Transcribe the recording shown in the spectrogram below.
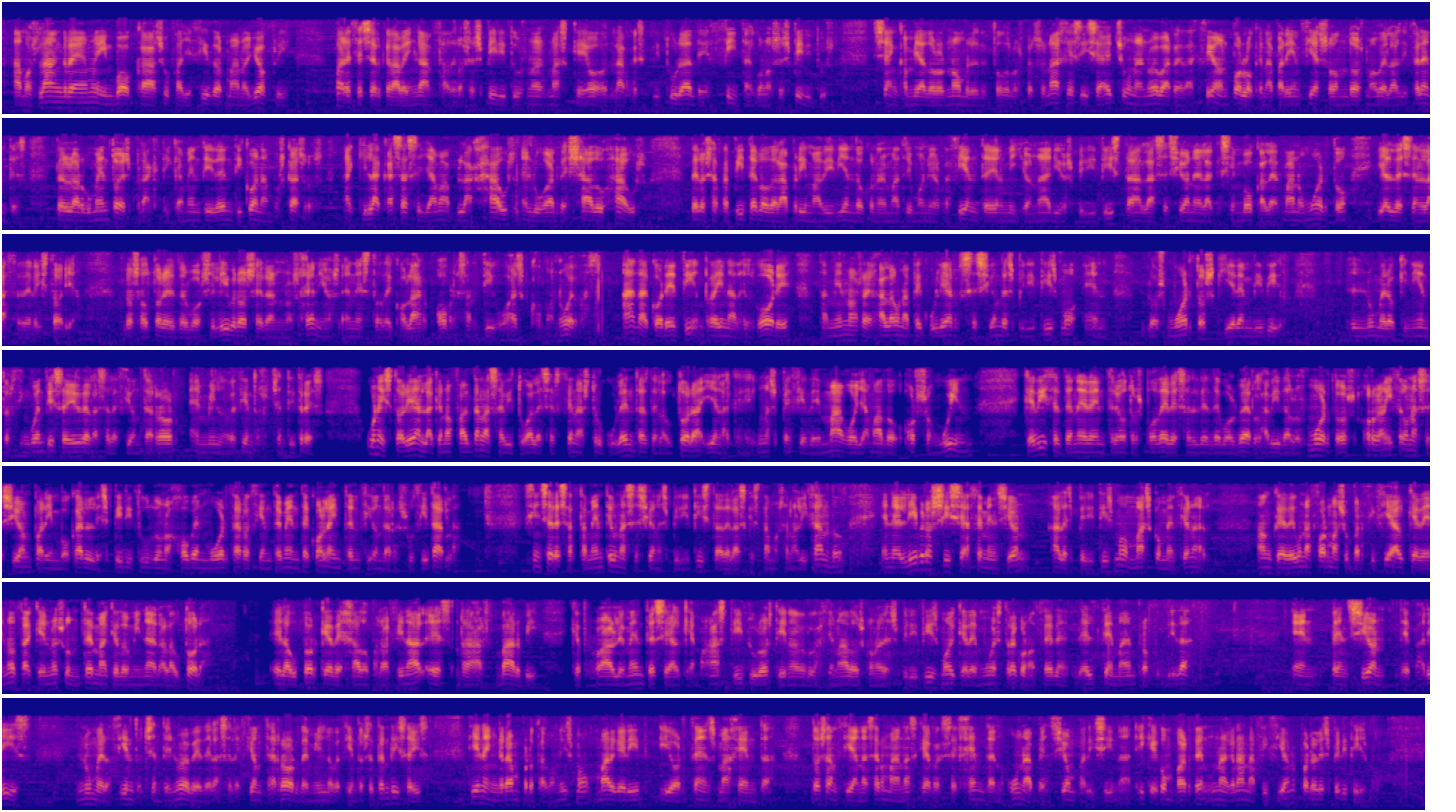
Amos Langren invoca a su fallecido hermano Geoffrey, Parece ser que la venganza de los espíritus no es más que la reescritura de Cita con los espíritus. Se han cambiado los nombres de todos los personajes y se ha hecho una nueva redacción, por lo que en apariencia son dos novelas diferentes, pero el argumento es prácticamente idéntico en ambos casos. Aquí la casa se llama Black House en lugar de Shadow House, pero se repite lo de la prima viviendo con el matrimonio reciente, el millonario espiritista, la sesión en la que se invoca al hermano muerto y el desenlace de la historia. Los autores del bolsilibros eran unos genios en esto de colar obras antiguas como nuevas. Ada Coretti, reina del gore, también nos regala una peculiar sesión de espiritismo en Los muertos quieren vivir, el número 556 de la selección Terror en 1983. Una historia en la que no faltan las habituales escenas truculentas de la autora y en la que una especie de mago llamado Orson Wynn, que dice tener entre otros poderes el de devolver la vida a los muertos, organiza una sesión para invocar el espíritu de una joven muerta recientemente con la intención de resucitarla. Sin ser exactamente una sesión espiritista de las que estamos analizando, en el libro sí se hace mención al espiritismo más convencional, aunque de una forma superficial que denota que no es un tema que dominara la autora. El autor que he dejado para el final es Ralph Barbie, que probablemente sea el que más títulos tiene relacionados con el espiritismo y que demuestra conocer el tema en profundidad. En Pensión de París, número 189 de la selección Terror de 1976, tienen gran protagonismo Marguerite y Hortense Magenta, dos ancianas hermanas que regentan una pensión parisina y que comparten una gran afición por el espiritismo,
